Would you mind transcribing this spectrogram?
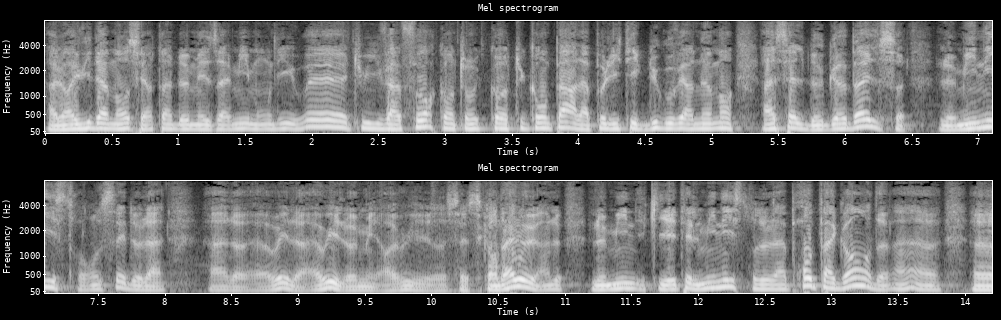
Alors évidemment, certains de mes amis m'ont dit, ouais, tu y vas fort quand, tu compares la politique du gouvernement à celle de Goebbels, le ministre, on sait de la, ah, oui, ah oui, le, ah oui, c'est scandaleux, hein, le, qui était le ministre de la propagande hein, euh,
